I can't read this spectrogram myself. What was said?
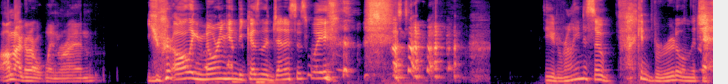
I'm not gonna win, Ryan. You were all ignoring him because of the Genesis wave. Dude, Ryan is so fucking brutal in the chat.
